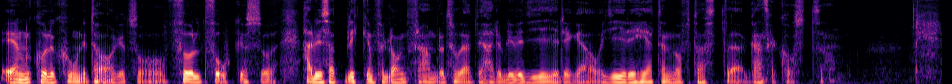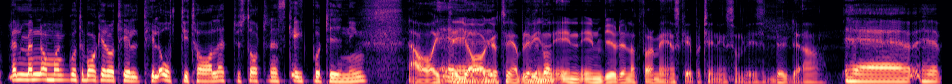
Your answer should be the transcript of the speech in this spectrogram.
en kollektion i taget, så fullt fokus. Så hade vi satt blicken för långt fram då tror jag att vi hade blivit giriga och girigheten oftast uh, ganska kostsam. Men, men om man går tillbaka då till, till 80-talet, du startade en skateboardtidning. Ja, inte eh, jag utan jag blev in, in, inbjuden att vara med i en skateboardtidning som vi byggde. Ja. Eh, eh,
